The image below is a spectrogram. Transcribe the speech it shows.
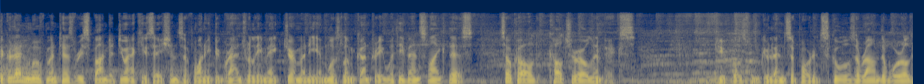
The Gulen movement has responded to accusations of wanting to gradually make Germany a Muslim country with events like this, so-called Culture Olympics. Pupils from Gulen-supported schools around the world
